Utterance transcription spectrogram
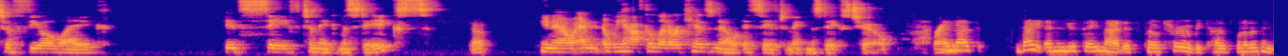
to feel like it's safe to make mistakes. Yep. You know, and, and we have to let our kids know it's safe to make mistakes too. Right. And that's right. And you saying that is so true because one of the things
